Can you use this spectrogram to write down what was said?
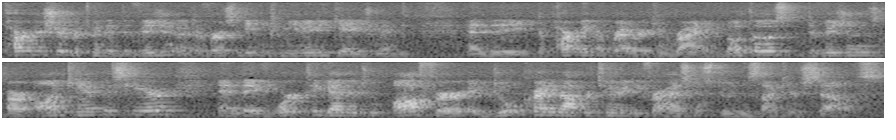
partnership between the Division of Diversity and Community Engagement and the Department of Rhetoric and Writing. Both those divisions are on campus here, and they've worked together to offer a dual credit opportunity for high school students like yourselves.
